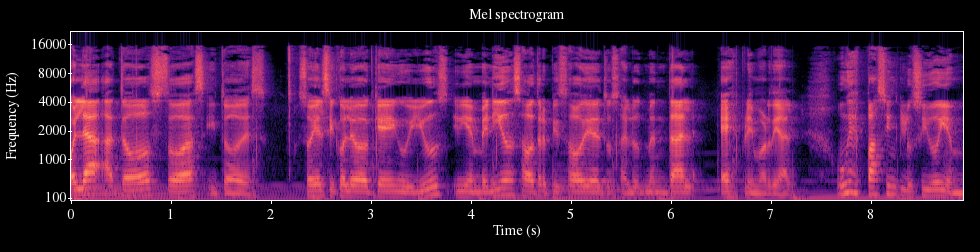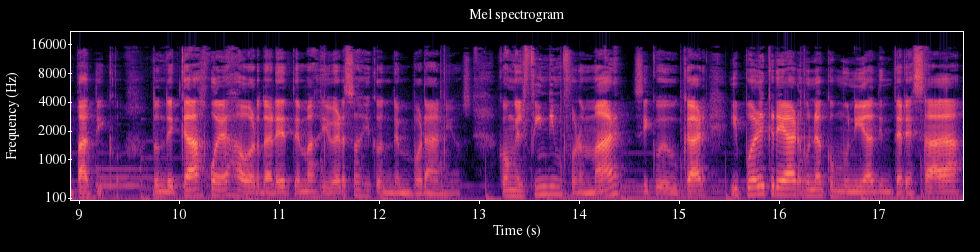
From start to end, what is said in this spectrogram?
Hola a todos, todas y todes. Soy el psicólogo Kevin Uyuz y bienvenidos a otro episodio de Tu Salud Mental es Primordial, un espacio inclusivo y empático, donde cada jueves abordaré temas diversos y contemporáneos, con el fin de informar, psicoeducar y poder crear una comunidad interesada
